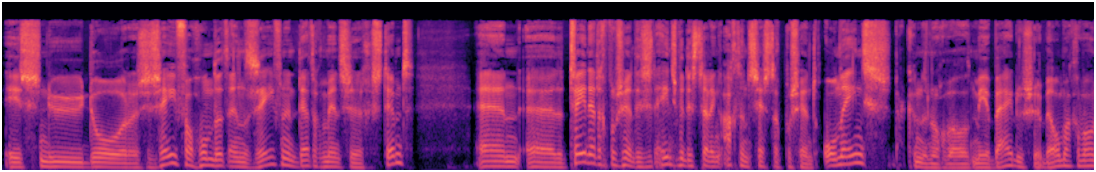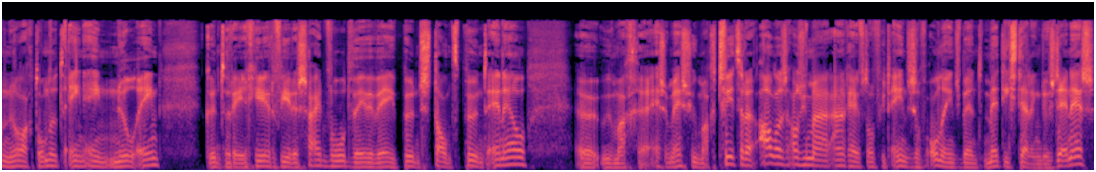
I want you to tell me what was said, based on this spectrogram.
Is nu door 737 mensen gestemd. En uh, de 32% is het eens met de stelling, 68% oneens. Daar kunnen er nog wel wat meer bij, dus uh, bel maar gewoon 0800-1101. Kunt reageren via de site bijvoorbeeld www.stand.nl. Uh, u mag sms, u mag twitteren, alles als u maar aangeeft of u het eens of oneens bent met die stelling. Dus de NS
